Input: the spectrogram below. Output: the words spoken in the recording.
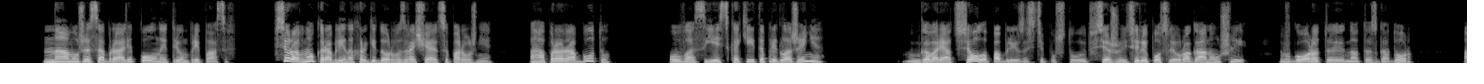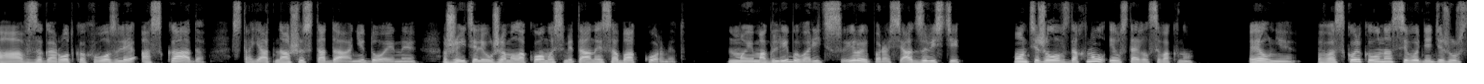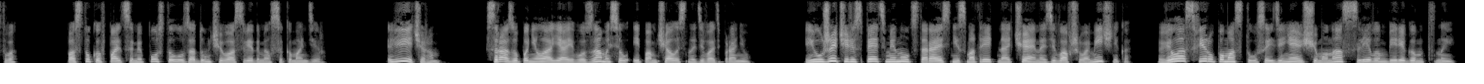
«Нам уже собрали полный трюм припасов. Все равно корабли на Харгидор возвращаются порожнее. А про работу? У вас есть какие-то предложения? Говорят, села поблизости пустуют, все жители после урагана ушли. В город и на Тесгадор. А в загородках возле Аскада стоят наши стада недоенные. Жители уже молоком и сметаной собак кормят. Мы могли бы варить сыр и поросят завести. Он тяжело вздохнул и уставился в окно. Элни, «Во сколько у нас сегодня дежурство?» Постукав пальцами по столу, задумчиво осведомился командир. «Вечером». Сразу поняла я его замысел и помчалась надевать броню. И уже через пять минут, стараясь не смотреть на отчаянно зевавшего мечника, вела сферу по мосту, соединяющему нас с левым берегом Тны.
